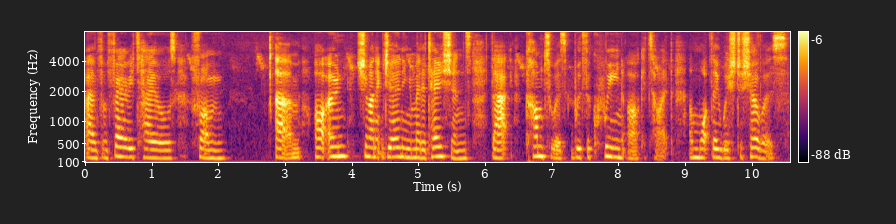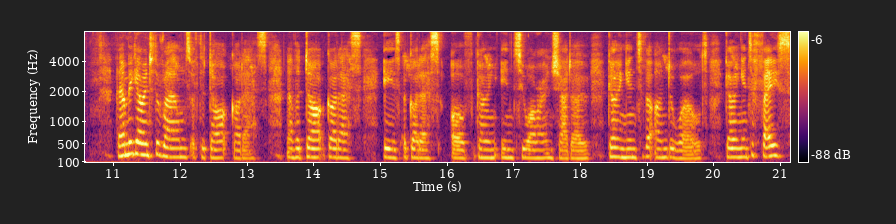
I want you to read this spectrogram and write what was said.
and from fairy tales from um, our own shamanic journey and meditations that come to us with the queen archetype and what they wish to show us. Then we go into the realms of the dark goddess. Now, the dark goddess is a goddess of going into our own shadow, going into the underworld, going into face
